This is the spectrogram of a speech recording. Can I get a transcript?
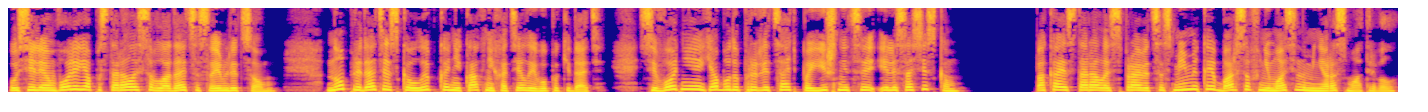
Усилием воли я постаралась совладать со своим лицом. Но предательская улыбка никак не хотела его покидать. Сегодня я буду прорицать по яичнице или сосискам. Пока я старалась справиться с мимикой, Барсов внимательно меня рассматривал.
